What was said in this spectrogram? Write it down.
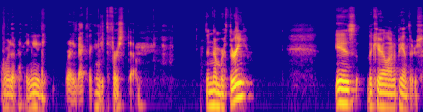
or whatever. They need a running back that can get the first down. The number three is the Carolina Panthers.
